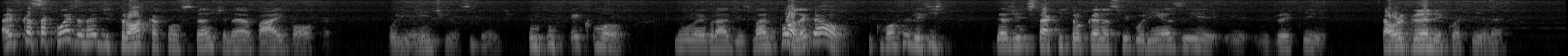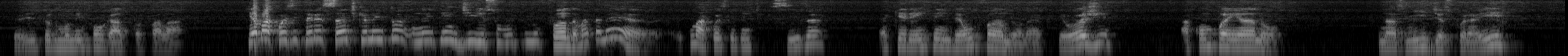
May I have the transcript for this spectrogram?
Aí fica essa coisa, né? De troca constante, né? Vai e volta. Oriente e Ocidente. Não tem como não lembrar disso. Mas, pô, legal. Fico muito feliz de a gente estar aqui trocando as figurinhas e, e, e ver que tá orgânico aqui, né? E todo mundo empolgado para falar. Que é uma coisa interessante que eu não, não entendi isso muito no fandom, mas também é uma coisa que a gente precisa é querer entender um fandom, né? Porque hoje, acompanhando nas mídias por aí,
